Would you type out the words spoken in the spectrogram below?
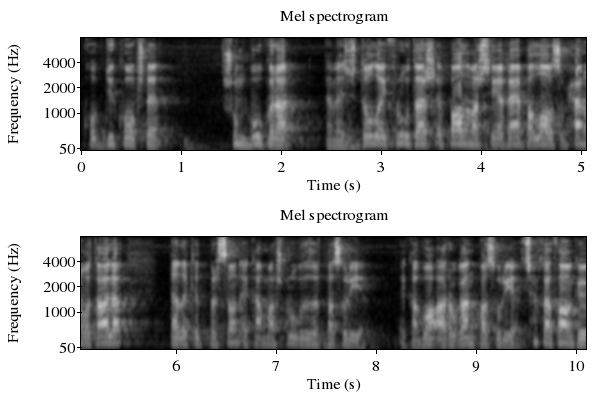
kop dy kopshte shumë të bukura e me çdo lloj frutash e palmash që ia ka jep Allahu subhanahu wa taala, edhe këtë person e ka mashtruar vëllezër pasuria. E ka bë arrogant pasuria. Çka ka thënë ky?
